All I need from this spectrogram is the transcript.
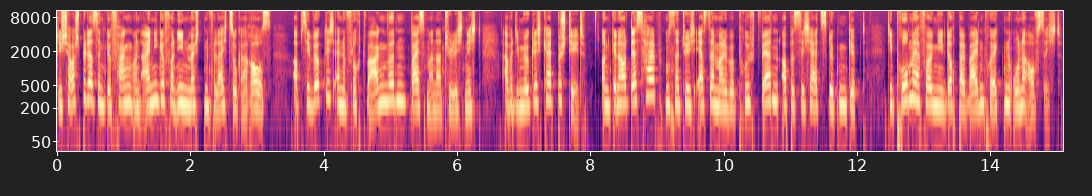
Die Schauspieler sind gefangen und einige von ihnen möchten vielleicht sogar raus. Ob sie wirklich eine Flucht wagen würden, weiß man natürlich nicht, aber die Möglichkeit besteht. Und genau deshalb muss natürlich erst einmal überprüft werden, ob es Sicherheitslücken gibt. Die Proben erfolgen jedoch bei beiden Projekten ohne Aufsicht.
